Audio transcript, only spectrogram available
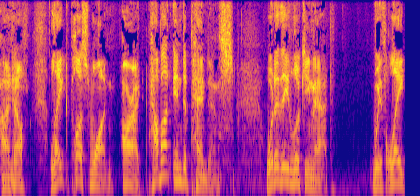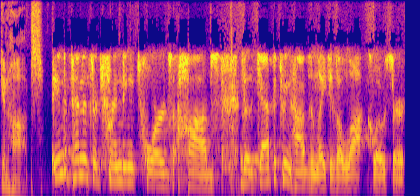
I know. Lake plus one. All right. How about independence? What are they looking at with Lake and Hobbs? Independents are trending towards Hobbs. The gap between Hobbs and Lake is a lot closer.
